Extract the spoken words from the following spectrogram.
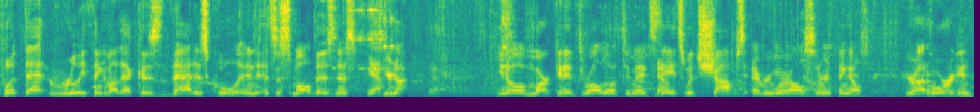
Put that, really think about that because that is cool. And it's a small business. Yeah. You're not, Yeah. you know, marketed through all the United No. States with shops everywhere else and everything else. You're out of Oregon,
